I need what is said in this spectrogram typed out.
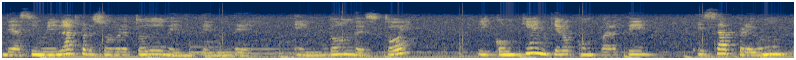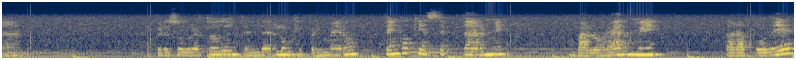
de asimilar, pero sobre todo de entender en dónde estoy y con quién quiero compartir esa pregunta, pero sobre todo entender lo que primero tengo que aceptarme, valorarme para poder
